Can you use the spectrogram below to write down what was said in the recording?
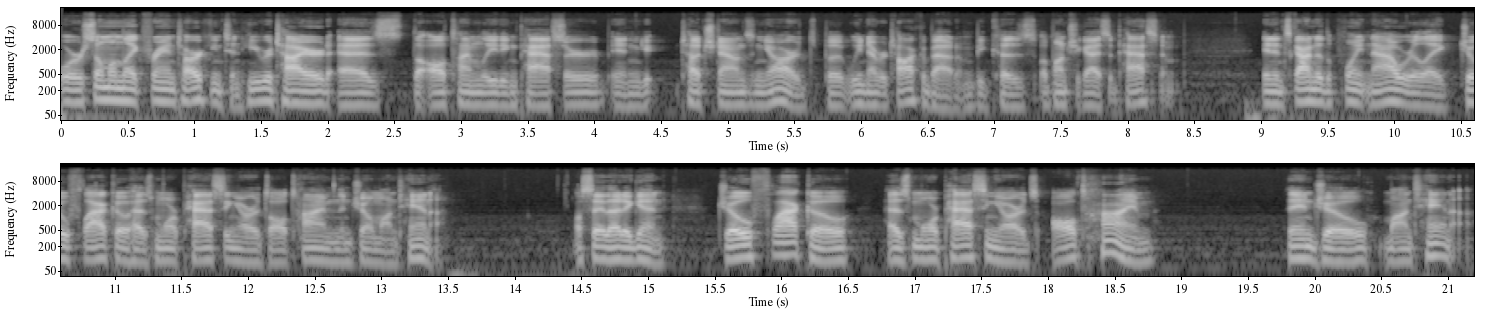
Or someone like Fran Tarkenton, he retired as the all-time leading passer in touchdowns and yards, but we never talk about him because a bunch of guys have passed him. And it's gotten to the point now where like Joe Flacco has more passing yards all time than Joe Montana. I'll say that again. Joe Flacco has more passing yards all time than Joe Montana.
